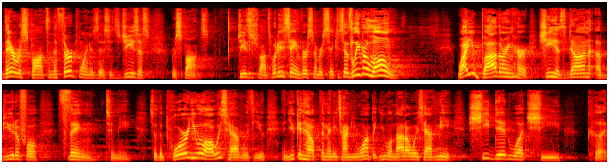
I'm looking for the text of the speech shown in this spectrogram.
their response, and the third point is this it's Jesus' response. Jesus' response. What did he say in verse number six? He says, Leave her alone. Why are you bothering her? She has done a beautiful thing to me. So the poor you will always have with you, and you can help them anytime you want, but you will not always have me. She did what she could.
